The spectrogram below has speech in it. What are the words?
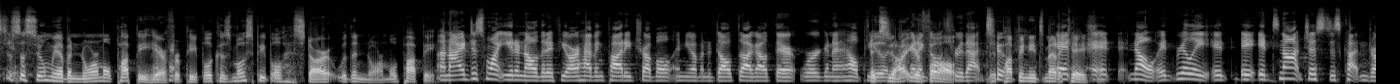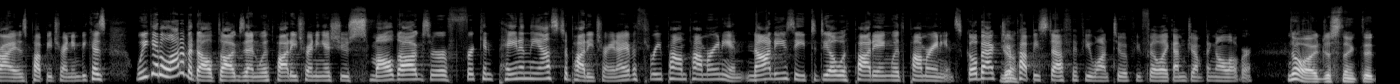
rescue. just assume we have a normal puppy here for people because most people start with a normal puppy. and I just want you to know that if you are having potty trouble and you have an adult dog out there, we're going to help you It's and not we're going to go fault. through that too. The puppy needs It- medication. it- no, it really it, it it's not just as cut and dry as puppy training because we get a lot of adult dogs in with potty training issues. Small dogs are a freaking pain in the ass to potty train. I have a three pound Pomeranian. Not easy to deal with pottying with Pomeranians. Go back to your puppy stuff if you want to. If you feel like I'm jumping all over. No, I just think that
